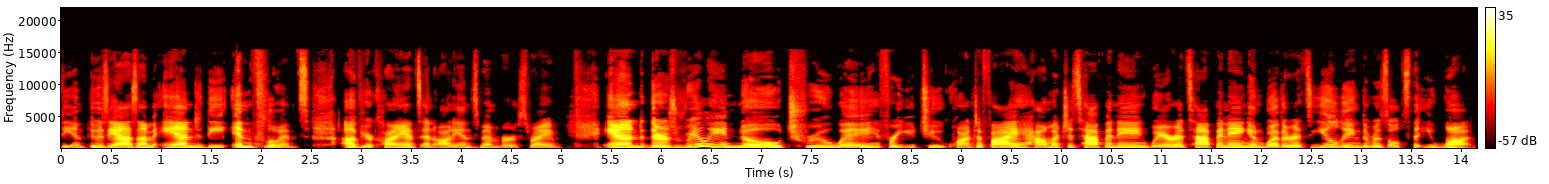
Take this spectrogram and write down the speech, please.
the enthusiasm and the influence of your clients and audience members, right? And there's really no true way for you to quantify how much it's happening, where it's happening, and whether it's yielding the results that you want,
